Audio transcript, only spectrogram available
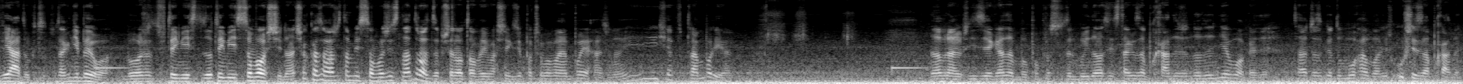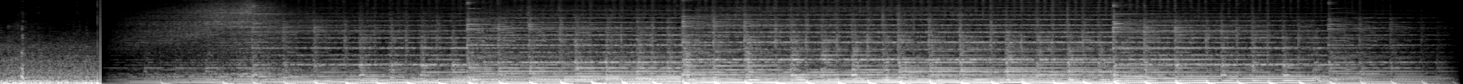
wiadukt. To tak nie było. Było, że w tej miejsc- do tej miejscowości, no a się okazało, że ta miejscowość jest na drodze przelotowej właśnie, gdzie potrzebowałem pojechać, no i, i się wtramboliłem. Dobra, już nic nie gadam, bo po prostu ten mój nos jest tak zapchany, że no no nie mogę, nie? Cały czas go dmucham, a już uszy zapchane.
